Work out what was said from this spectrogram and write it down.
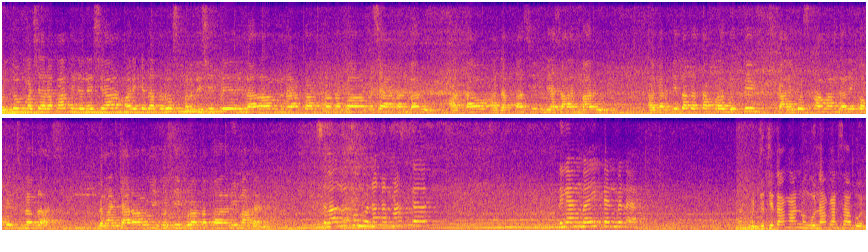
Untuk masyarakat Indonesia, mari kita terus berdisiplin dalam menerapkan protokol kesehatan baru atau adaptasi kebiasaan baru agar kita tetap produktif sekaligus aman dari COVID-19 dengan cara mengikuti protokol 5M. Selalu menggunakan masker dengan baik dan benar. Mencuci tangan menggunakan sabun.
